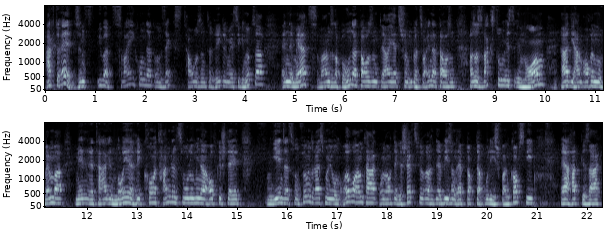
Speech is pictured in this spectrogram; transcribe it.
Aktuell sind es über 206.000 regelmäßige Nutzer. Ende März waren sie noch bei 100.000, ja, jetzt schon über 200.000. Also das Wachstum ist enorm. Ja, die haben auch im November mehrere Tage neue Rekordhandelsvolumina aufgestellt. Jenseits von 35 Millionen Euro am Tag und auch der Geschäftsführer der Bison App, Dr. Uli Spankowski, er hat gesagt,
